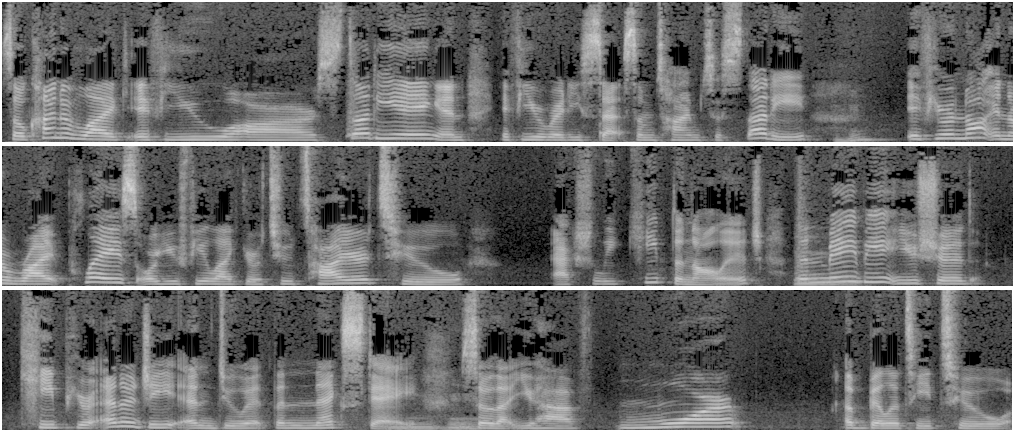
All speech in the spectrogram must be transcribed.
So, kind of like if you are studying and if you already set some time to study, mm-hmm. if you're not in the right place or you feel like you're too tired to actually keep the knowledge, then mm. maybe you should keep your energy and do it the next day mm-hmm. so that you have more ability to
